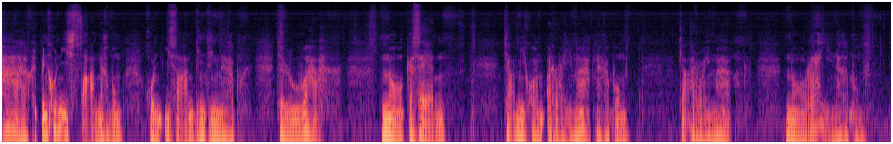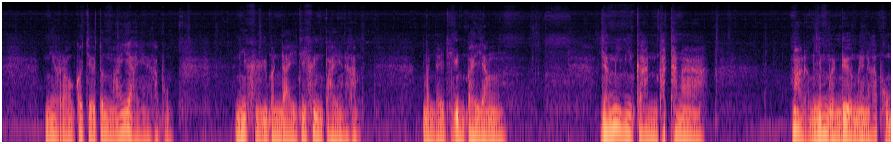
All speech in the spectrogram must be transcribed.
ถ้าเป็นคนอีสานนะครับ ผมคนอีสานจริง ๆนะครับ จะรู้ว่าหน่อกระแสน จะมีความอร่อยมากนะครับ ผมจะอร่อยมากหน่อไร่นะครับผมนี่เราก็เจอต้นไม้ใหญ่นะครับ ผมนี่คือบันไดที่ขึ้นไปนะครับ บันไดที่ขึ้นไปยัง ยังไม่มีการพัฒนามากนะครับยังเหมือนเดิมเลยนะครับ ผม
